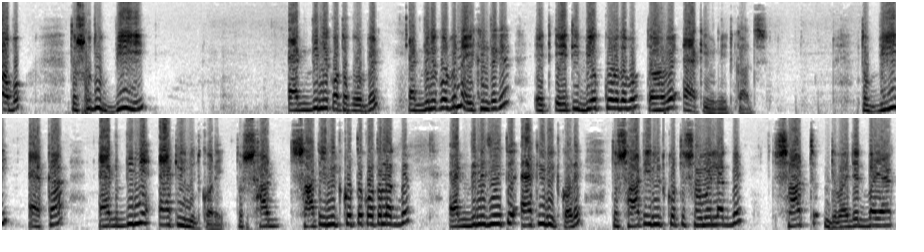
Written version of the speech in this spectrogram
পাবো। তো শুধু বি একদিনে কত করবে? একদিনে করবে না, এখান থেকে এটি বিয়োগ করে দেবো। তো হবে এক ইউনিট কাজ। তো বি একা একদিনে এক ইউনিট করে। তো ষাট ষাট ইউনিট করতে কত লাগবে? একদিনে যেহেতু এক ইউনিট করে, তো ষাট ইউনিট করতে সময় লাগবে। ষাট ডিভাইডেড বাই এক,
